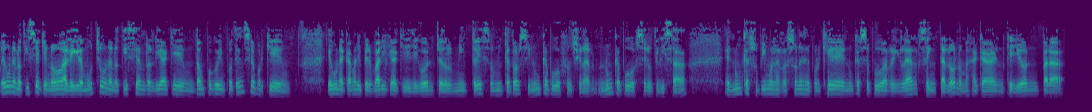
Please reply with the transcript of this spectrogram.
es una noticia que no alegra mucho, una noticia en realidad que da un poco de impotencia porque es una cámara hiperbárica que llegó entre 2003 y 2014 y nunca pudo funcionar, nunca pudo ser utilizada eh, nunca supimos las razones de por qué nunca se pudo arreglar, se instaló nomás acá en Quellón para,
